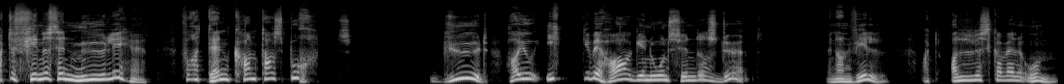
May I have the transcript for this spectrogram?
at det finnes en mulighet for at den kan tas bort. Gud har jo ikke behag i noen synders død, men han vil at alle skal vende om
